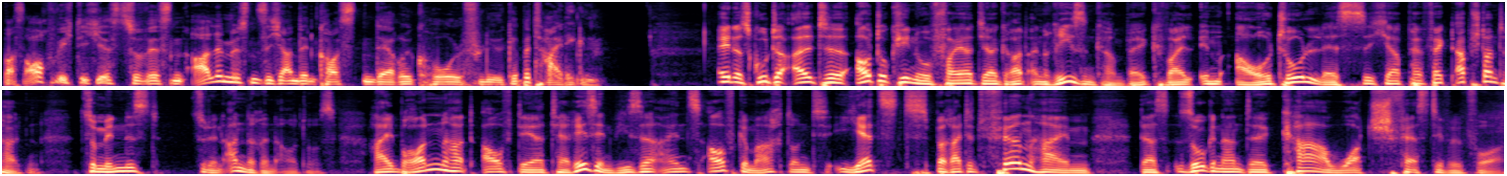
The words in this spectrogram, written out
Was auch wichtig ist zu wissen, alle müssen sich an den Kosten der Rückholflüge beteiligen. Ey, das gute alte Autokino feiert ja gerade ein Riesen-Comeback, weil im Auto lässt sich ja perfekt Abstand halten. Zumindest zu den anderen Autos. Heilbronn hat auf der Theresienwiese eins aufgemacht und jetzt bereitet Firnheim das sogenannte Car Watch Festival vor.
